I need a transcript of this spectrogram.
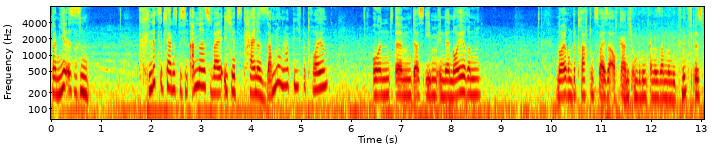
Bei mir ist es ein klitzekleines bisschen anders, weil ich jetzt keine Sammlung habe, die ich betreue, und ähm, das eben in der neueren, neueren Betrachtungsweise auch gar nicht unbedingt an eine Sammlung geknüpft ist,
